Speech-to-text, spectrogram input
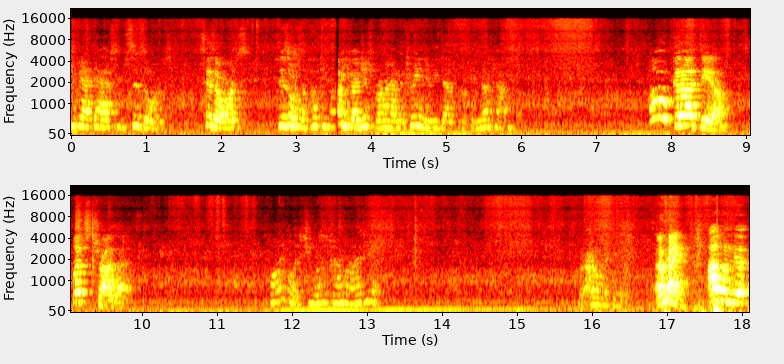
You have to have some scissors. Scissors. Scissors are Pokemon. Oh, you gotta just run around the tree and it'll be done in no time. Oh, good idea. Let's try that. Finally, she wants to try my idea. But I don't want to do it. Okay. I want to do it.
